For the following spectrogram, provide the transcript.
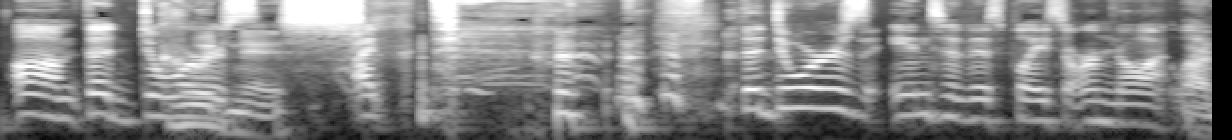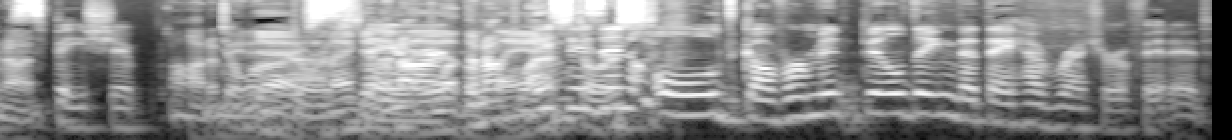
um, the doors. Goodness. I, the doors into this place are not like not spaceship Automated doors. Yeah, doors. can I They get they're are- not, they're not the blast this is an old government building that they have retrofitted.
